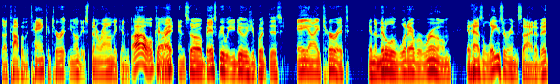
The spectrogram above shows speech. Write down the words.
the top of a tank, a turret, you know, they spin around, they can. Oh, okay. Right? And so basically, what you do is you put this AI turret in the middle of whatever room, it has a laser inside of it.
